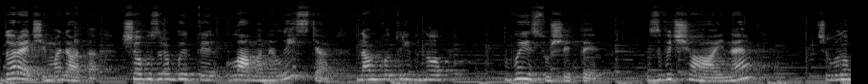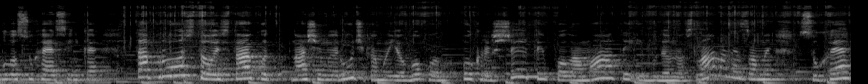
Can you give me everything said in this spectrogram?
До речі, малята, щоб зробити ламане листя, нам потрібно висушити звичайне, щоб воно було сухесеньке, та просто ось так от нашими ручками його покришити, поламати, і буде у нас ламане з вами сухе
